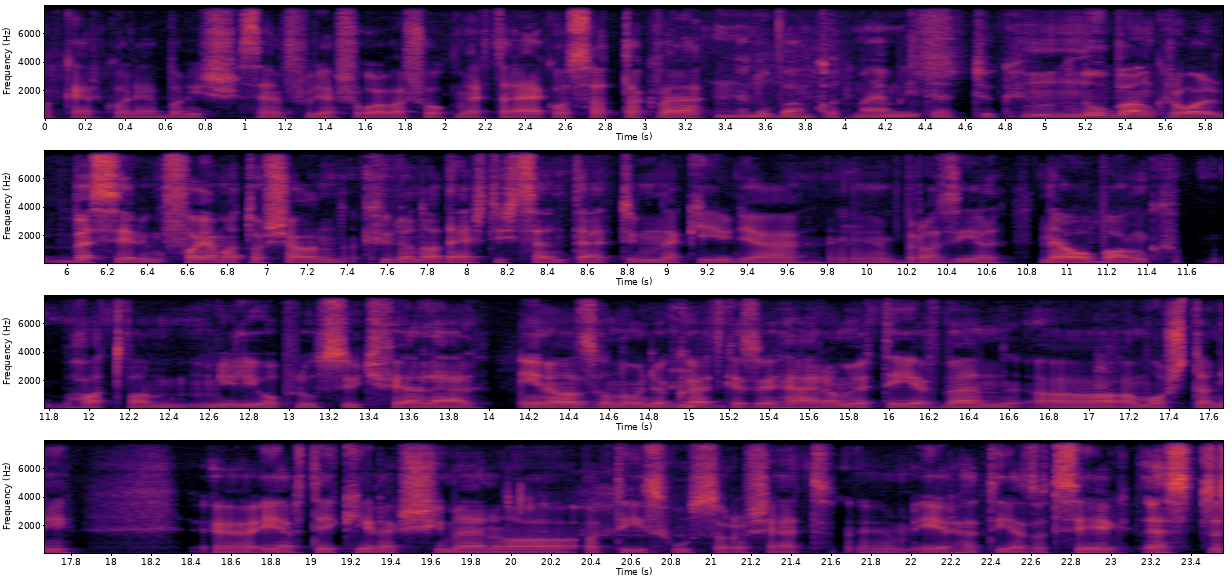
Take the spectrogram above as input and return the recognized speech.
akár korábban is szemfüles olvasók, mert találkozhattak vele. A Nubankot már említettük. Nubankról beszélünk folyamatosan, külön adást is szenteltünk neki, ugye Brazil Neobank 60 millió plusz ügyféllel. Én azt gondolom, hogy a következő 3-5 évben a, a mostani értékének simán a, a 10-20-szorosát érheti ez a cég. Ezt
